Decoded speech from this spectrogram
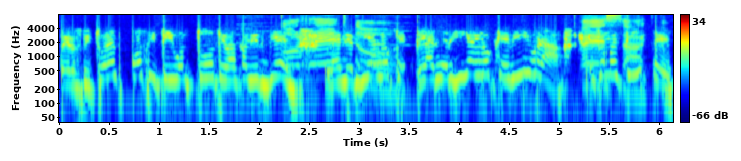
Pero si tú eres positivo, todo te va a salir bien. Correcto. La energía es lo que, la energía es lo que vibra. Eso no existe.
